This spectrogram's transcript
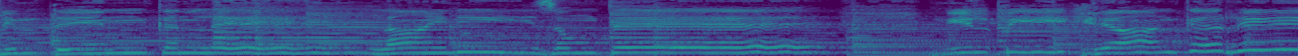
nim tên kan le lai ni zong te ngil bi khian ka ri.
